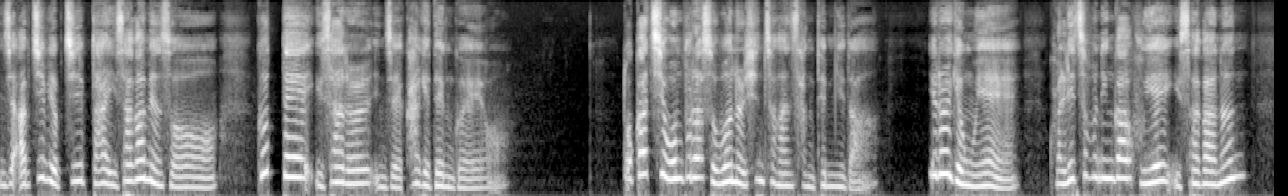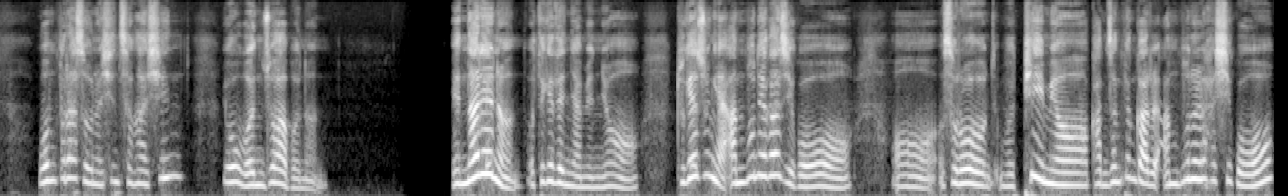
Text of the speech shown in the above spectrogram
이제 앞집 옆집 다 이사 가면서 그때 이사를 이제 가게 된 거예요. 똑같이 원 플러스 원을 신청한 상태입니다. 이럴 경우에 관리처분 인가 후에 이사가는 원 플러스 원을 신청하신 요 원조합원은 옛날에는 어떻게 됐냐면요. 두 개 중에 안분해 가지고 어, 서로 뭐 피이며 감정평가를 안분을 하시고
